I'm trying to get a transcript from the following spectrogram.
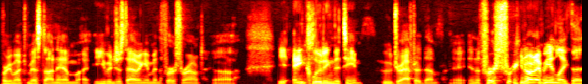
pretty much missed on him, uh, even just having him in the first round, uh, including the team who drafted them in the first. You know what I mean? Like the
